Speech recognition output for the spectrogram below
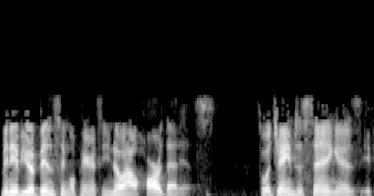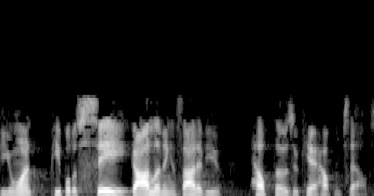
Many of you have been single parents and you know how hard that is. So what James is saying is, if you want people to see God living inside of you, help those who can't help themselves.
